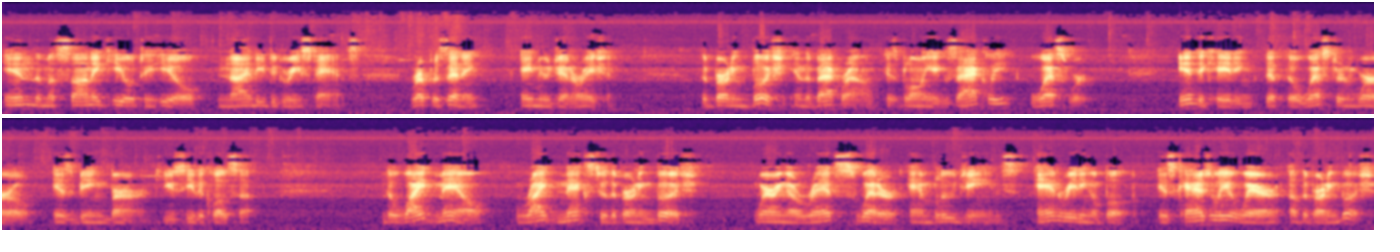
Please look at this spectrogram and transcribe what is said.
in the Masonic heel to heel 90 degree stance, representing a new generation. The burning bush in the background is blowing exactly westward, indicating that the Western world is being burned. You see the close up. The white male right next to the burning bush wearing a red sweater and blue jeans and reading a book, is casually aware of the burning bush.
